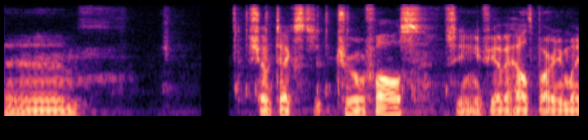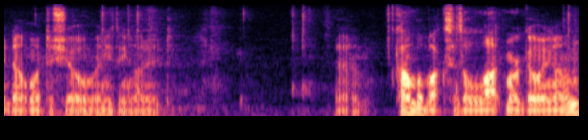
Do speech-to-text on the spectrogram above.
Um, show text true or false, seeing if you have a health bar you might not want to show anything on it. Um, combo box has a lot more going on.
